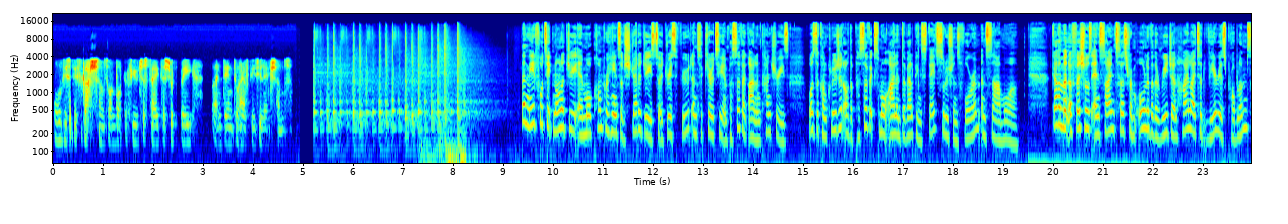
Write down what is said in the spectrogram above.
all these discussions on what the future status should be and then to have these elections. The need for technology and more comprehensive strategies to address food insecurity in Pacific Island countries was the conclusion of the Pacific Small Island Developing States Solutions Forum in Samoa. Government officials and scientists from all over the region highlighted various problems,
